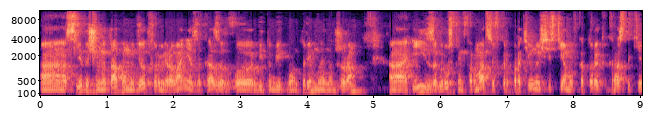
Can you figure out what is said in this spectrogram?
А, следующим этапом идет формирование заказа в B2B контуре менеджером а, и загрузка информации в корпоративную систему, в которой как раз-таки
